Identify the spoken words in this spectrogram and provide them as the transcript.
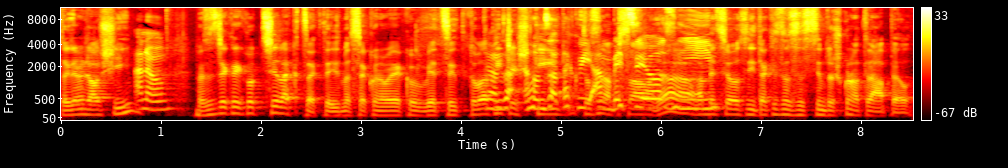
Tak jdeme další. Ano. My jsme řekli jako tři lekce, které jsme se jako, jako věci, to bylo taky těžký. On za takový ambiciozní. Já, ambiciozní, taky jsem se s tím trošku natrápil.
